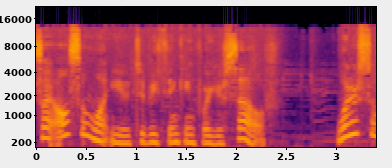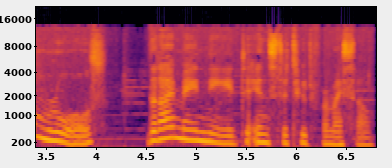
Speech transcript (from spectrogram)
So I also want you to be thinking for yourself what are some rules that I may need to institute for myself?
